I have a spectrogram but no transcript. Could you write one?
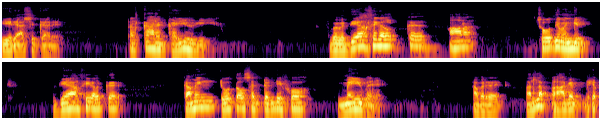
ഈ രാശിക്കാരെ തൽക്കാലം കഴിയുകയാണ് അപ്പോൾ വിദ്യാർത്ഥികൾക്ക് ആണ് ചോദ്യമെങ്കിൽ വിദ്യാർത്ഥികൾക്ക് coming two thousand twenty four May വരെ അവരെ നല്ല പ്രാഗൽഭ്യം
